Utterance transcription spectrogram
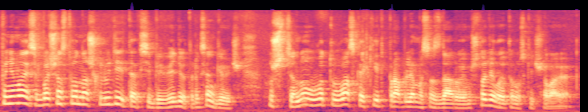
понимаете, большинство наших людей так себя ведет. Александр Георгиевич, слушайте, ну вот у вас какие-то проблемы со здоровьем. Что делает русский человек?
